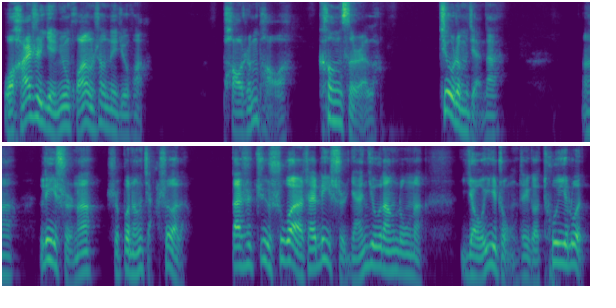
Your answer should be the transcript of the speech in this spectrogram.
我还是引用黄永胜那句话：“跑什么跑啊，坑死人了，就这么简单。”啊，历史呢是不能假设的，但是据说啊，在历史研究当中呢，有一种这个推论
